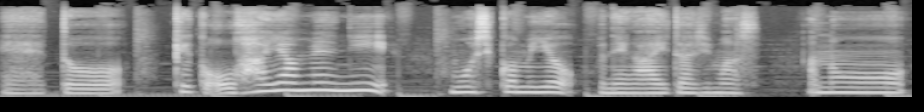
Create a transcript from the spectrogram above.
えっ、ー、と、結構お早めに申し込みをお願いいたします。あの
